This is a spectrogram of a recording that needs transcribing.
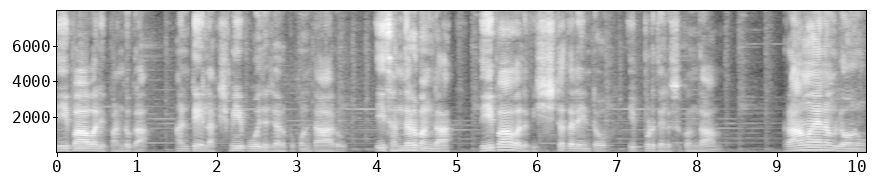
దీపావళి పండుగ అంటే లక్ష్మీ పూజ జరుపుకుంటారు. ఈ సందర్భంగా దీపావళి విశిష్టతలేంటో ఇప్పుడు తెలుసుకుందాం. రామాయణంలోనూ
